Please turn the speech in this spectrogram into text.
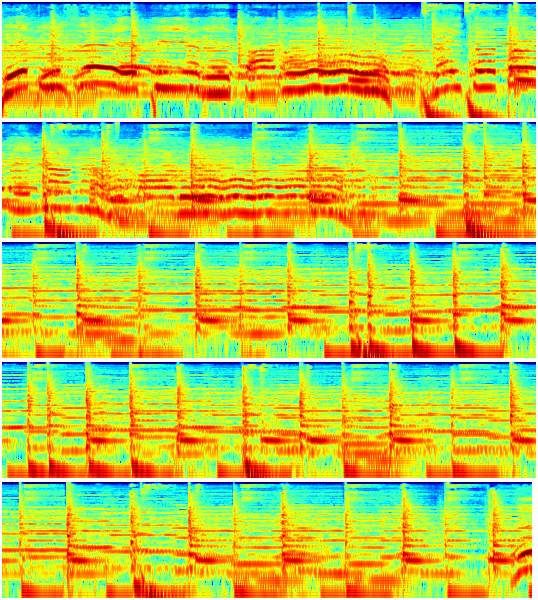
જેટું છે પિયર તારું નહીં તો તને નાનો પાડું એ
